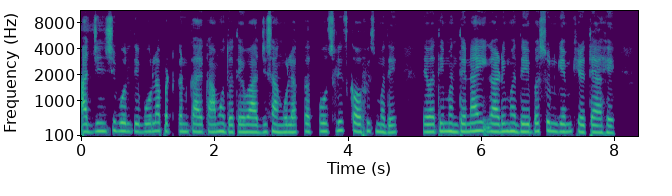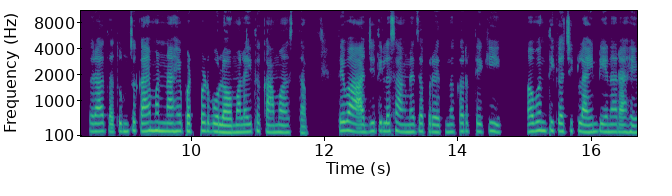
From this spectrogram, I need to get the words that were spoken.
आजींशी बोलते बोला पटकन काय काम होतं? तेव्हा आजी सांगू लागतात पोहोचलीच का ऑफिसमध्ये? तेव्हा ती म्हणते नाही गाडीमध्ये बसून गेम खेळते आहे. तर आता तुमचं काय म्हणणं आहे? पटपट बोलावं मला इथं कामं असतात. तेव्हा आजी तिला सांगण्याचा प्रयत्न करते की अवंतिकाची क्लायंट येणार आहे.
